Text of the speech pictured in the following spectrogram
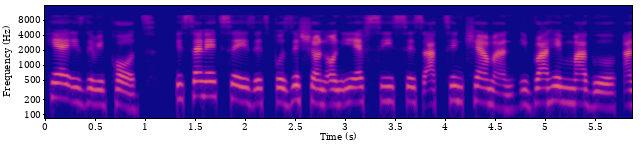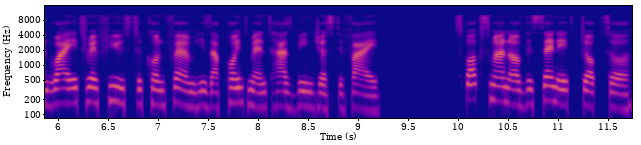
Here is the report. The Senate says its position on EFCC's acting chairman, Ibrahim Magu, and why it refused to confirm his appointment has been justified. Spokesman of the Senate, Dr.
